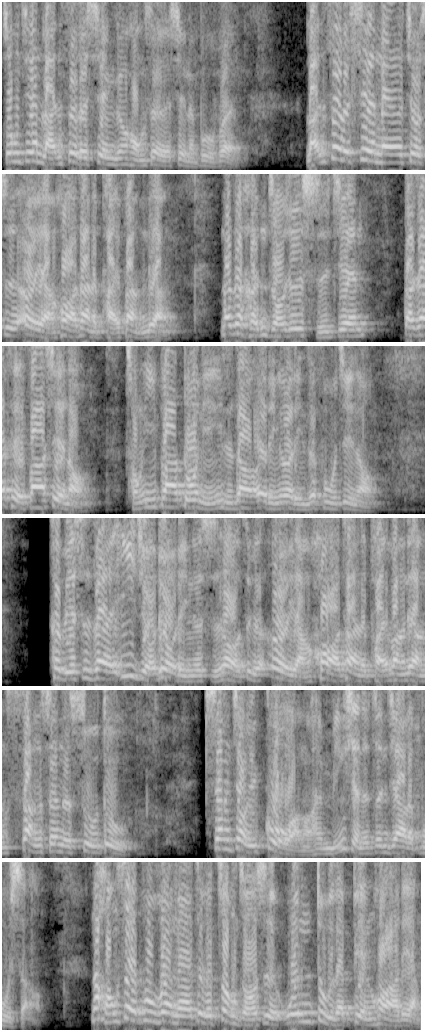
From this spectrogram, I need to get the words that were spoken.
中间蓝色的线跟红色的线的部分。蓝色的线呢，就是二氧化碳的排放量。那这横轴就是时间，大家可以发现哦。从一八多年一直到二零二零这附近哦，特别是在一九六零的时候，这个二氧化碳的排放量上升的速度，相较于过往哦很明显的增加了不少。那红色部分呢，这个纵轴是温度的变化量，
